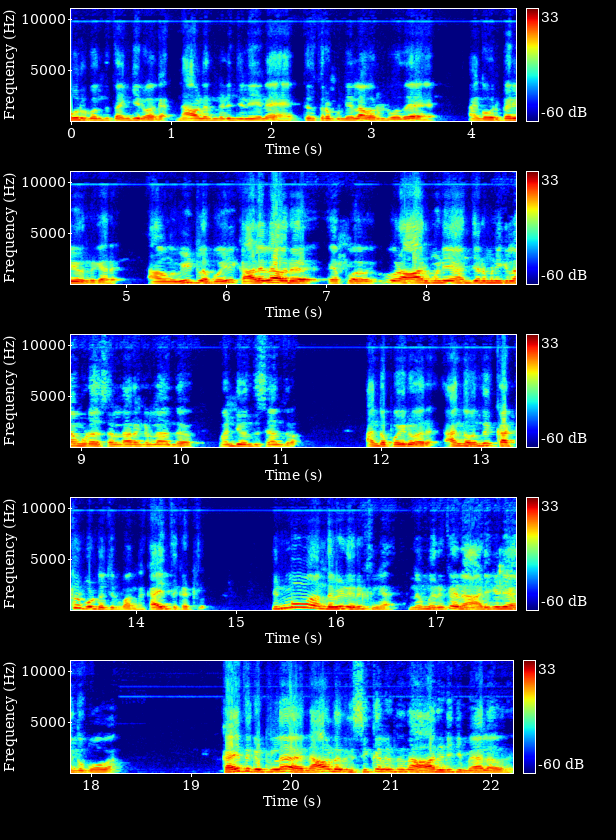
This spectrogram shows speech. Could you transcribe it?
ஊருக்கு வந்து தங்கிடுவாங்க நாவலர் நெடுஞ்செழியனே திருத்துறைப்பூண்டி எல்லாம் வரும்போது அங்க ஒரு பெரியவர் இருக்காரு. அவங்க வீட்டில் போய் காலையில் அவர் எப்போ ஒரு ஆறு மணி அஞ்சரை மணிக்கெல்லாம் கூட சில நேரங்களில் அந்த வண்டி வந்து சேர்ந்துரும். அங்கே போயிடுவாரு அங்கே வந்து கட்டில் போட்டு வச்சுருப்பாங்க கைத்து கட்டில். இன்னமும் அந்த வீடு இருக்குங்க. இன்னமும் இருக்கு. நான் அடிக்கடி அங்கே போவேன். கைத்து கட்டுல நாவலருக்கு சிக்கல் என்னன்னா ஆறு அடிக்கு மேலே அவர்.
